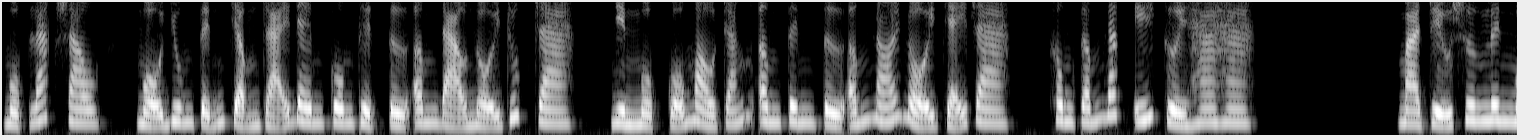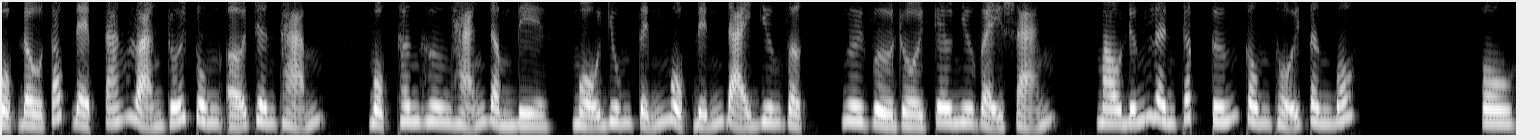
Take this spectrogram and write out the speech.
một lát sau, mộ dung tỉnh chậm rãi đem côn thịt từ âm đạo nội rút ra, nhìn một cổ màu trắng âm tinh từ ấm nói nội chảy ra, không cấm đắc ý cười ha ha. Mà Triệu Sương Linh một đầu tóc đẹp tán loạn rối tung ở trên thảm, một thân hương hãn đầm đìa, mộ dung tỉnh một đỉnh đại dương vật, ngươi vừa rồi kêu như vậy sản, mau đứng lên cấp tướng công thổi tân bốt. Ô!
